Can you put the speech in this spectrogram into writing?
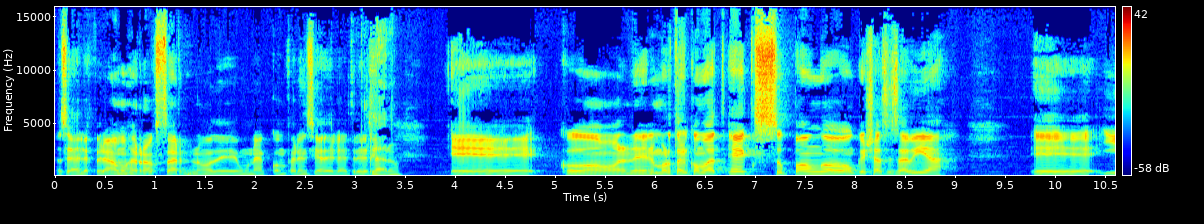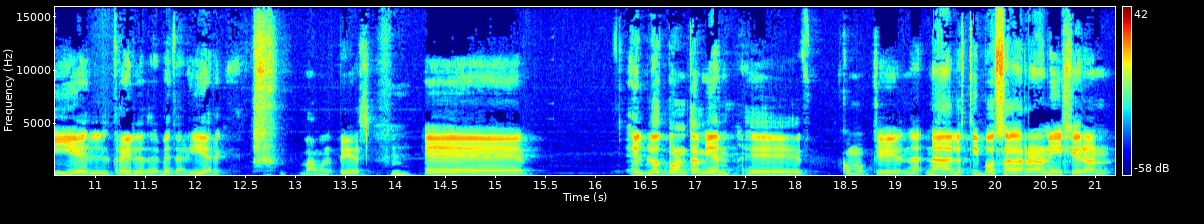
O sea, lo esperábamos de Rockstar, no de una conferencia de la E3. Claro. Eh, con el Mortal Kombat X, supongo, aunque ya se sabía. Eh, y el trailer de Metal Gear. pff, vamos los pies. Hmm. Eh, el Bloodborne también. eh, como que. na- nada, los tipos agarraron y dijeron.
